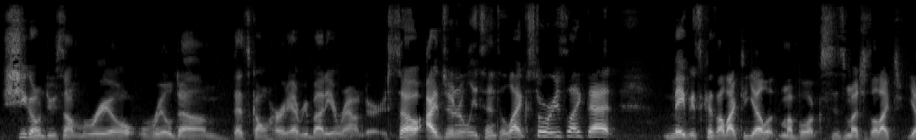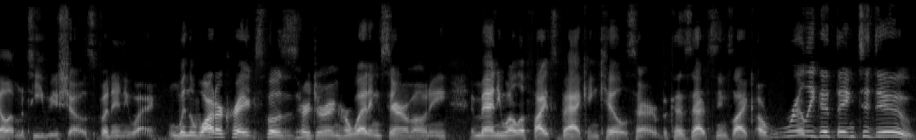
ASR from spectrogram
she gonna do something real, real dumb that's gonna hurt everybody around her. So I generally tend to like stories like that maybe it's because I like to yell at my books as much as I like to yell at my TV shows. But anyway, when the water cray exposes her during her wedding ceremony, Emanuela fights back and kills her because that seems like a really good thing to do.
